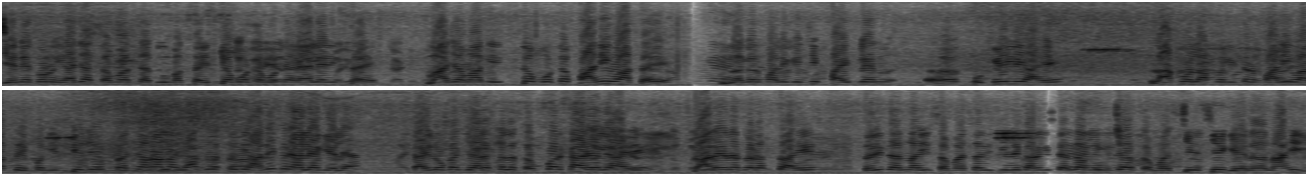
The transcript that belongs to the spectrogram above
जेणेकरून ह्या ज्या समस्या तुम्ही बघता इतक्या मोठ्या मोठ्या रॅल्या निघत आहे माझ्या मागे इतकं मोठं पाणी वाहत आहे. नगरपालिकेची पाईपलाईन फुटलेली आहे. लाखो लाखो लिटर पाणी वाहतंय. पण इतके जे प्रचाराला याच रस्त्याने अनेक रॅल्या गेल्या. काही लोकांच्या रस्त्याला संपर्क कार्यालय आहे जाण्या येण्याचा रस्ता आहे तरी त्यांना ही समस्या दिसली नाही कारण की त्यांना तुमच्या समस्येशी घेणं नाही.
